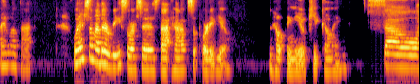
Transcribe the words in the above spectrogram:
I love that. What are some other resources that have supported you? and helping you keep going? So,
